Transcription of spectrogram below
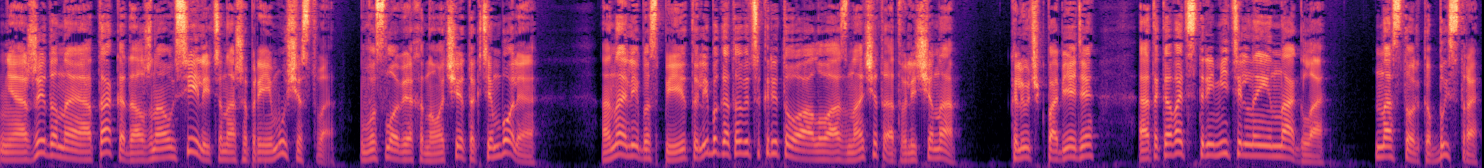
Неожиданная атака должна усилить наше преимущество. В условиях ночи так тем более. Она либо спит, либо готовится к ритуалу, а значит, отвлечена. Ключ к победе — атаковать стремительно и нагло. Настолько быстро,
